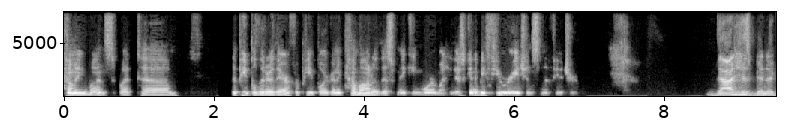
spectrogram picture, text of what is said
coming months, but um, the people that are there for people are going to come out of this making more money. There's going to be fewer agents in the future. That has been a,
